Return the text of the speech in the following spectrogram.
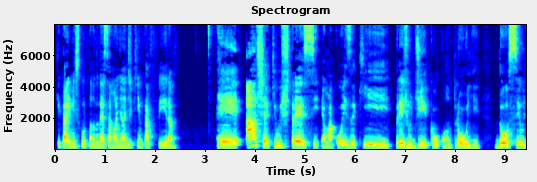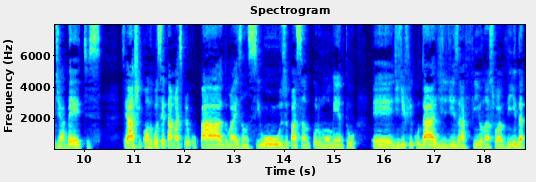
que está aí me escutando nessa manhã de quinta-feira, é, acha que o estresse é uma coisa que prejudica o controle do seu diabetes? Você acha que quando você está mais preocupado, mais ansioso, passando por um momento é, de dificuldade, de desafio na sua vida,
